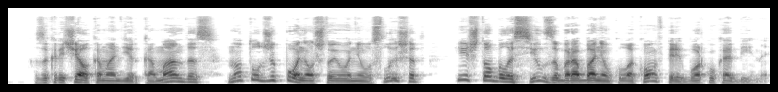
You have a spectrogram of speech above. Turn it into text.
— закричал командир командос, но тут же понял, что его не услышат, и что было сил забарабанил кулаком в переборку кабины.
